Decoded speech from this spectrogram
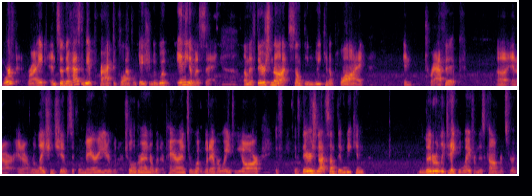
worth it, right? And so there has to be a practical application to what any of us say. Um, if there's not something we can apply in traffic, uh, in our in our relationships, if we're married or with our children or with our parents or what whatever wage we are, if if there's not something we can literally take away from this conference from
